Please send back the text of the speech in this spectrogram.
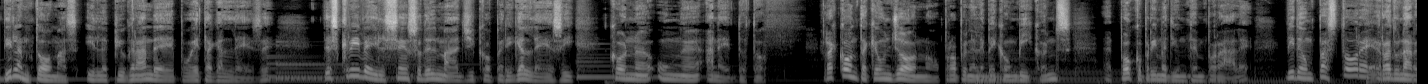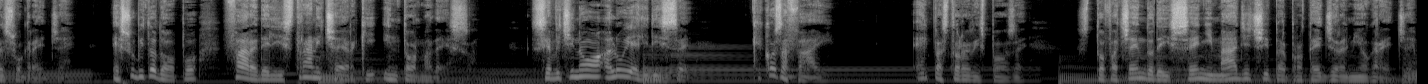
Dylan Thomas, il più grande poeta gallese, descrive il senso del magico per i gallesi con un aneddoto. Racconta che un giorno, proprio nelle Bacon Beacons, eh, poco prima di un temporale, vide un pastore radunare il suo gregge e subito dopo fare degli strani cerchi intorno ad esso. Si avvicinò a lui e gli disse: Che cosa fai? E il pastore rispose: Sto facendo dei segni magici per proteggere il mio gregge.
